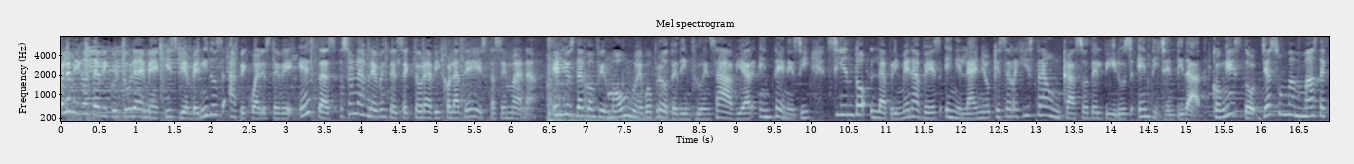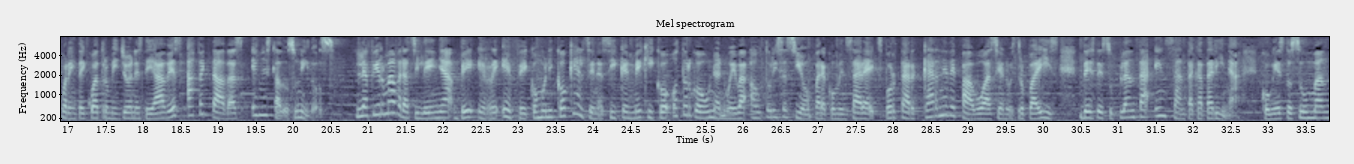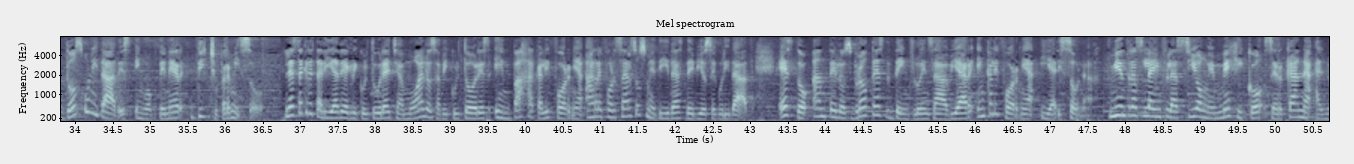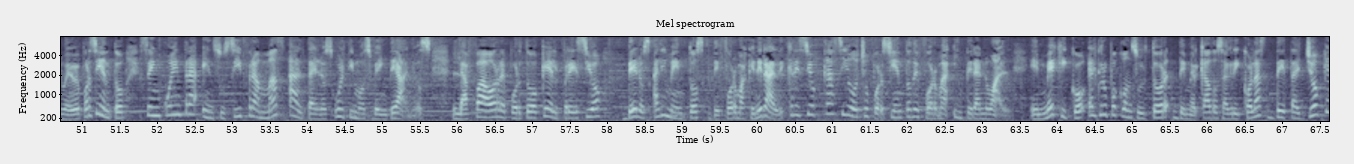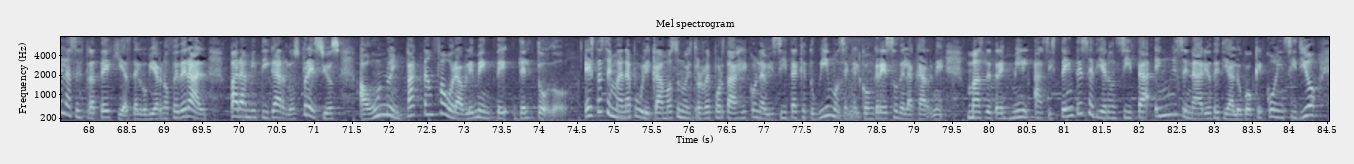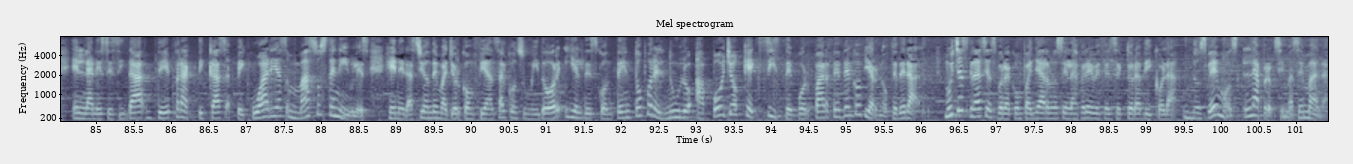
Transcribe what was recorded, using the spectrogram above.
Hola amigos de Avicultura MX, bienvenidos a Pecuarios TV. Estas son las breves del sector avícola de esta semana. El USDA confirmó un nuevo brote de influenza aviar en Tennessee, siendo la primera vez en el año que se registra un caso del virus en dicha entidad. Con esto ya suman más de 44 millones de aves afectadas en Estados Unidos. La firma brasileña BRF comunicó que el Senacica en México otorgó una nueva autorización para comenzar a exportar carne de pavo hacia nuestro país desde su planta en Santa Catarina. Con esto suman dos unidades en obtener dicho permiso. La Secretaría de Agricultura llamó a los avicultores en Baja California a reforzar sus medidas de bioseguridad, esto ante los brotes de influenza aviar en California y Arizona. Mientras la inflación en México, cercana al 9%, se encuentra en su cifra más alta en los últimos 20 años. La FAO reportó que el precio de los alimentos de forma general creció casi 8% de forma interanual. En México, el Grupo Consultor de Mercados Agrícolas detalló que las estrategias del gobierno federal para mitigar los precios aún no impactan favorablemente del todo. Esta semana publicamos nuestro reportaje con la visita que tuvimos en el Congreso de la Carne. Más de 3.000 asistentes se dieron cita en un escenario de diálogo que coincidió en la necesidad de prácticas pecuarias más sostenibles, generación de mayor confianza al consumidor y el descontento por el nulo apoyo que existe por parte del gobierno federal. Muchas gracias por acompañarnos en las breves del sector avícola. Nos vemos la próxima semana.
